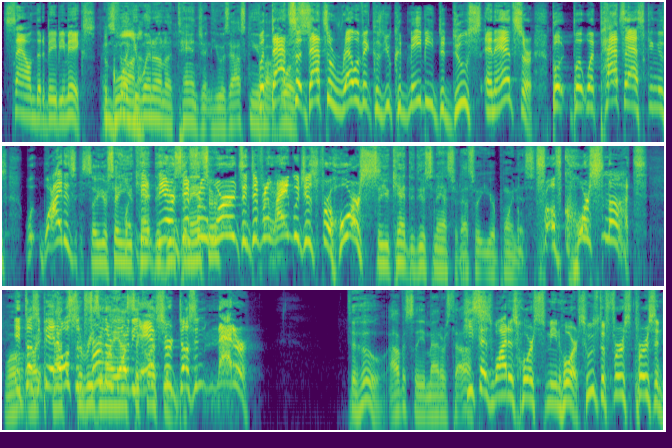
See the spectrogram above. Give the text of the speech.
sound that a baby makes? I feel like you went on a tangent. He was asking you But about that's horse. a, that's irrelevant because you could maybe deduce an answer. But but what Pat's asking is why does So you're saying you can't There are deduce an different answer? words in different languages for horse. so you can't deduce an answer. That's what your point is. F- of course not. Well, it doesn't. all right, and also, the reason why I furthermore, the, the answer doesn't matter. To who? Obviously, it matters to us. He says, "Why does horse mean horse? Who's the first person?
